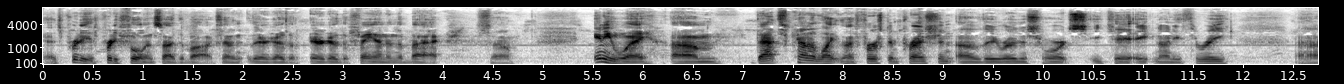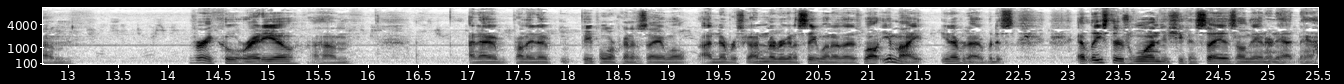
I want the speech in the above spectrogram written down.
yeah, it's pretty, it's pretty full inside the box. And there go the, there go the fan in the back. So anyway, um, that's kind of like my first impression of the Rohde Schwarz EK893. Um, very cool radio. Um, I know probably know people are going to say, well, I never, I'm never going to see one of those. Well, you might, you never know, but it's, at least there's one that you can say is on the internet now,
